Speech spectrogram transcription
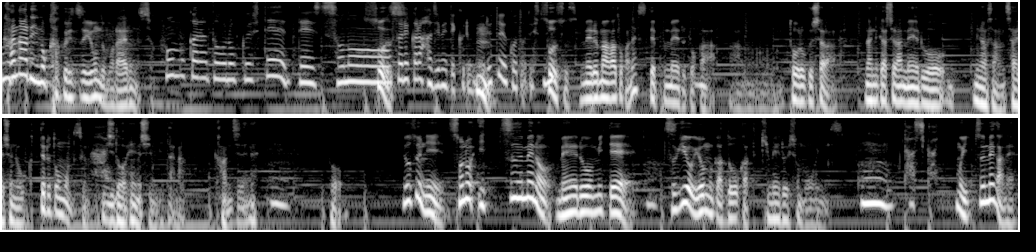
かなりの確率で読んでもらえるんですよ。フォームから登録してでそのそれから初めて来るメール、うん、ということですね。そうですメルマガとかねステップメールとか、うん、あの登録したら何かしらメールを皆さん最初に送ってると思うんですよ、はい、自動返信みたいな感じでね。うん、そう要するにその1通目のメールを見て、次を読むかどうかって決める人も多いんです。うん、確かに。もう1通目がね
